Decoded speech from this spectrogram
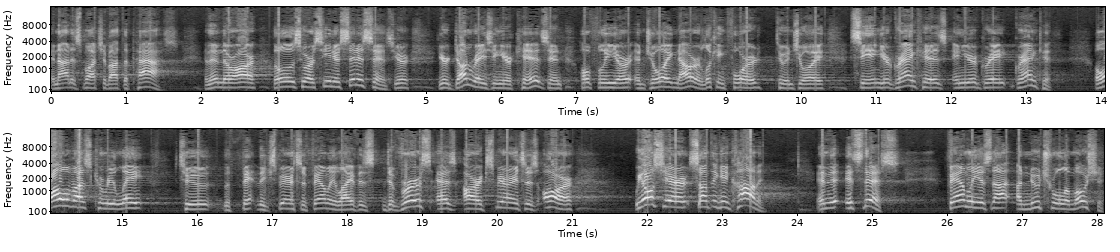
and not as much about the past. And then there are those who are senior citizens. You're, you're done raising your kids, and hopefully you're enjoying now or looking forward to enjoy seeing your grandkids and your great grandkids. Well, all of us can relate to the, fa- the experience of family life, as diverse as our experiences are. We all share something in common, and it's this family is not a neutral emotion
